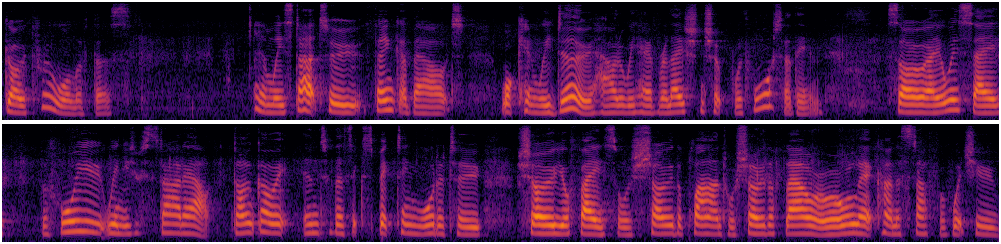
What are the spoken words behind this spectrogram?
go through all of this, and we start to think about what can we do? How do we have relationship with water then? So I always say before you when you start out, don't go into this expecting water to show your face or show the plant or show the flower or all that kind of stuff of which you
